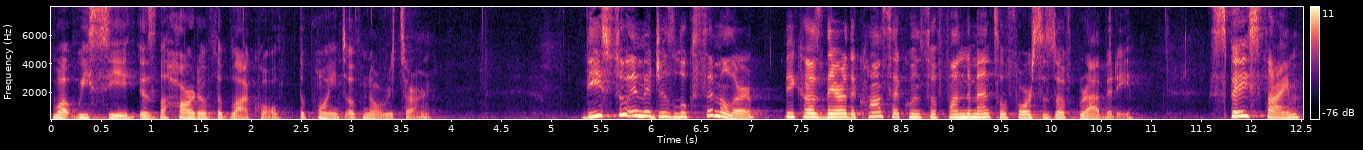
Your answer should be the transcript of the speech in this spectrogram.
what we see is the heart of the black hole, the point of no return. These two images look similar because they are the consequence of fundamental forces of gravity. Space-time,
